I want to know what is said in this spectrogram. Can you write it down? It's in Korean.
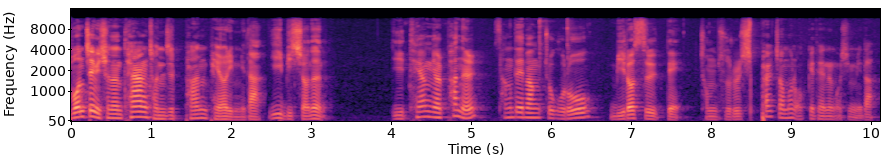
두 번째 미션은 태양 전지판 배열입니다. 이 미션은 이 태양열 판을 상대방 쪽으로 밀었을 때 점수를 18점을 얻게 되는 것입니다.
